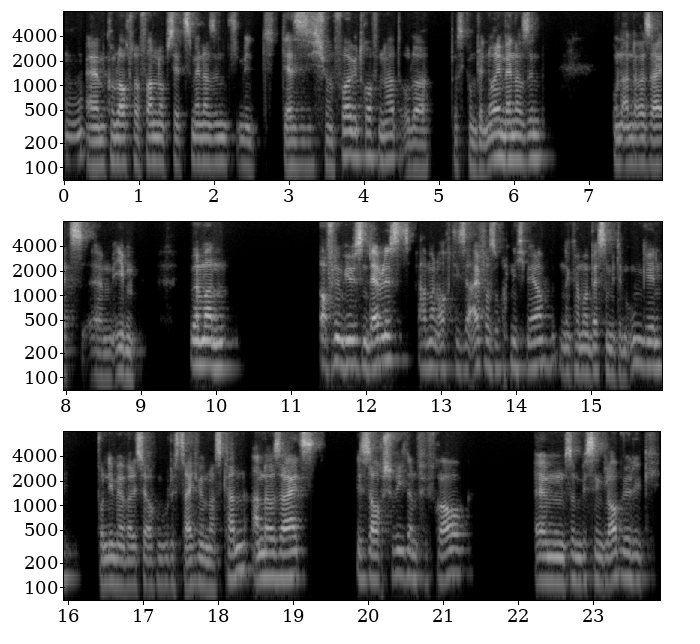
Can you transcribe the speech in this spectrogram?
Mhm. Ähm, kommt auch darauf an, ob es jetzt Männer sind, mit der sie sich schon vorher getroffen hat oder ob es komplett neue Männer sind. Und andererseits ähm, eben, wenn man auf einem gewissen Level ist, hat man auch diese Eifersucht nicht mehr und dann kann man besser mit dem umgehen. Von dem her war das ja auch ein gutes Zeichen, wenn man das kann. Andererseits ist es auch schwierig dann für Frau, ähm, so ein bisschen glaubwürdig,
